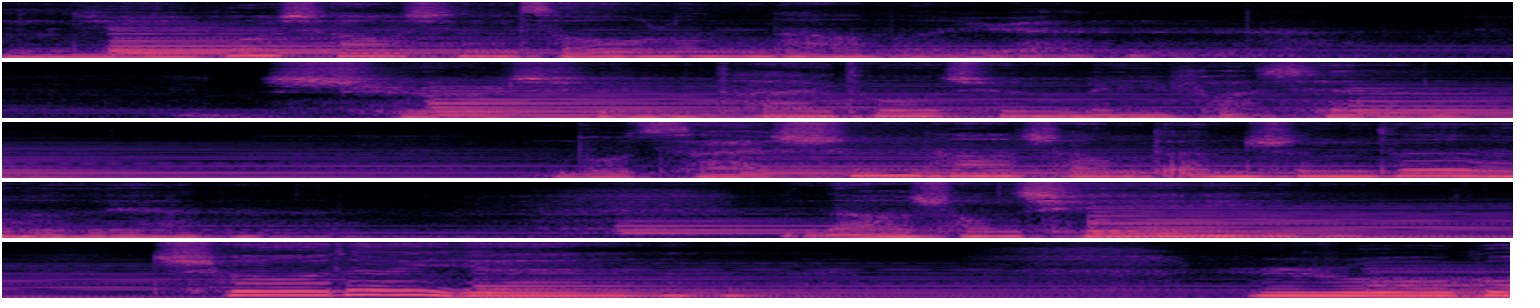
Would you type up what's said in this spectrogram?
一不小心走了那么远，失去太多却没发现。不再是那张单纯的脸，那双清澈的眼。如果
